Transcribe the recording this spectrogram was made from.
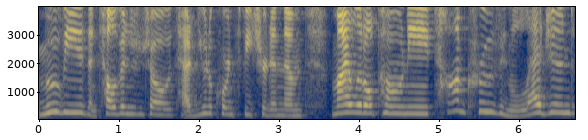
Movies and television shows had unicorns featured in them. My Little Pony, Tom Cruise in Legend,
